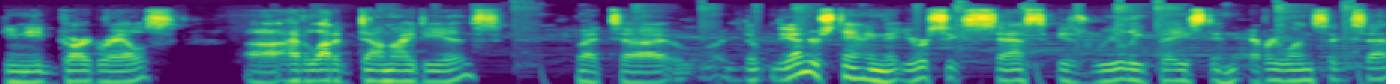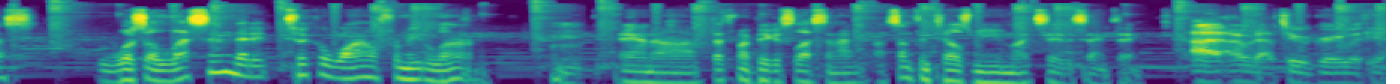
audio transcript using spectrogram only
You need guardrails. Uh, I have a lot of dumb ideas. But uh, the, the understanding that your success is really based in everyone's success was a lesson that it took a while for me to learn. Hmm. And uh, that's my biggest lesson. I, something tells me you might say the same thing. I, I would have to agree with you.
